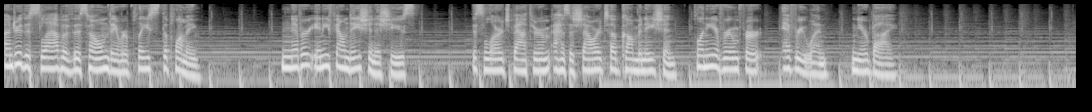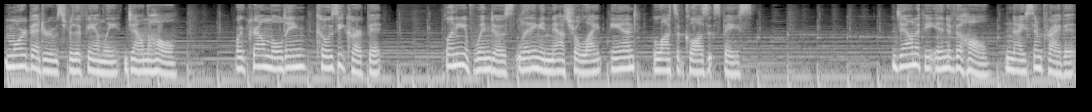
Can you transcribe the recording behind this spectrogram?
Under the slab of this home, they replaced the plumbing. Never any foundation issues. This large bathroom has a shower tub combination, plenty of room for everyone nearby. More bedrooms for the family down the hall. With crown molding, cozy carpet, plenty of windows letting in natural light, and lots of closet space. Down at the end of the hall, nice and private,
